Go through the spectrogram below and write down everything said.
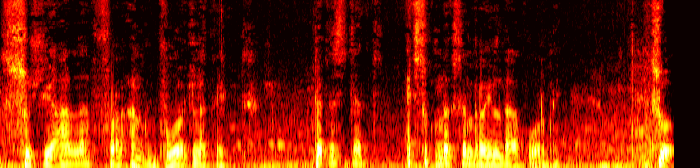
sosiale verantwoordelikheid. Dit is dit. Ek soek niks in ruil daarvoor nie. So,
